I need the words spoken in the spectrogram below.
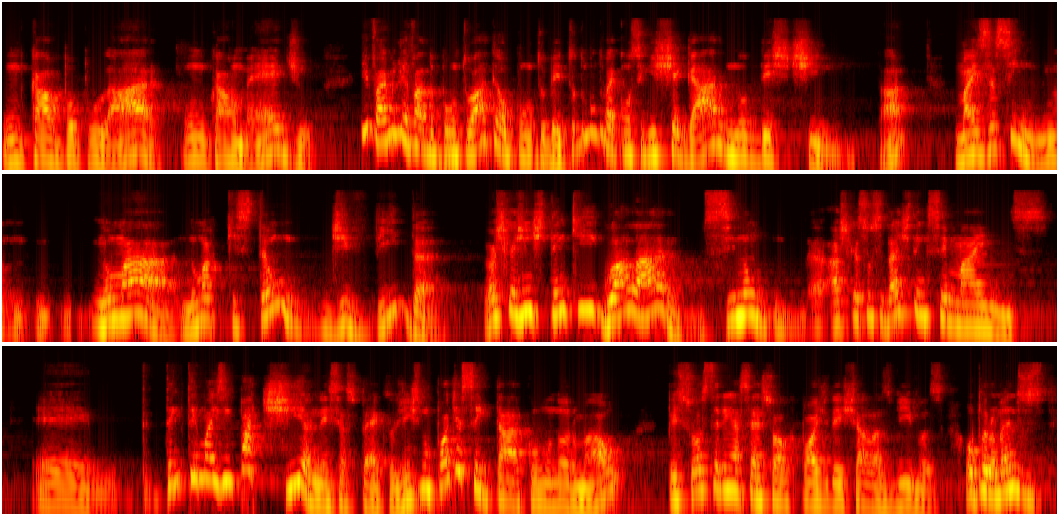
um carro popular, um carro médio, e vai me levar do ponto A até o ponto B. Todo mundo vai conseguir chegar no destino, tá? Mas, assim, numa, numa questão de vida, eu acho que a gente tem que igualar. Se não, acho que a sociedade tem que ser mais é, tem que ter mais empatia nesse aspecto. A gente não pode aceitar como normal pessoas terem acesso a algo que pode deixá-las vivas, ou pelo menos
